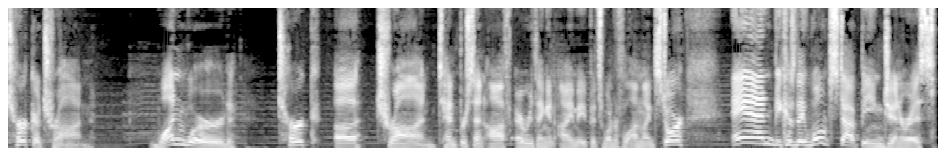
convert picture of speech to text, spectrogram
Turkatron. One word, Turkatron. 10% off everything in iam8bit's wonderful online store. And because they won't stop being generous,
